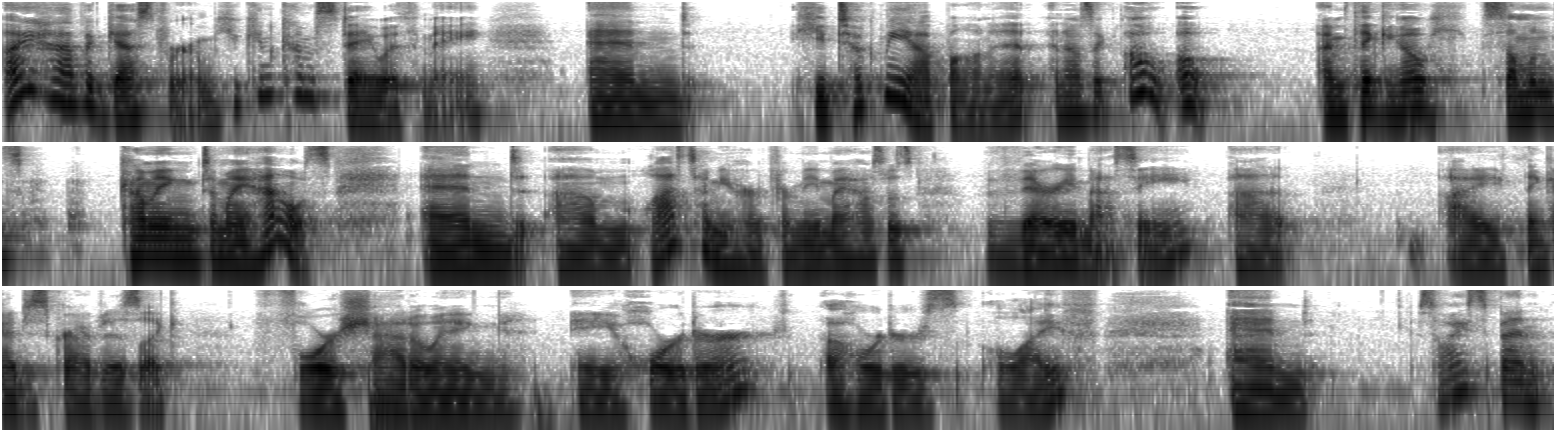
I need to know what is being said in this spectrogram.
I have a guest room. You can come stay with me. And he took me up on it, and I was like, oh, oh, I'm thinking, oh, he, someone's coming to my house. And um, last time you heard from me, my house was very messy. Uh, I think I described it as like foreshadowing a hoarder, a hoarder's life. And so I spent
